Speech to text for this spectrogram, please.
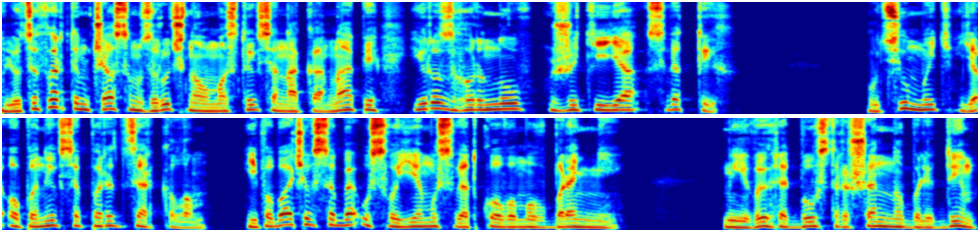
Люцифер тим часом зручно вмостився на канапі і розгорнув життя святих. У цю мить я опинився перед дзеркалом і побачив себе у своєму святковому вбранні. Мій вигляд був страшенно блідим,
